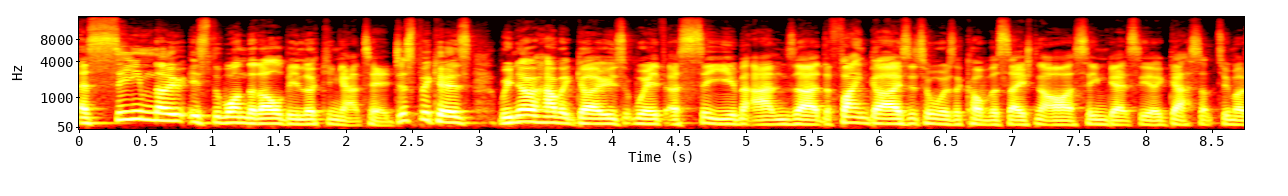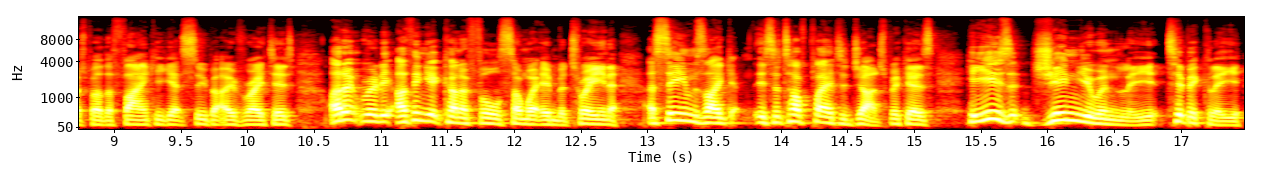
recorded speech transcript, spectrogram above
Asim, though, is the one that I'll be looking at here, just because we know how it goes with Asim and uh, the flank guys. It's always a conversation that, oh, Asim gets you know, gassed up too much by the flank. He gets super overrated. I don't really, I think it kind of falls somewhere in between. A Asim's like, it's a tough player to judge because he is genuinely, typically,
